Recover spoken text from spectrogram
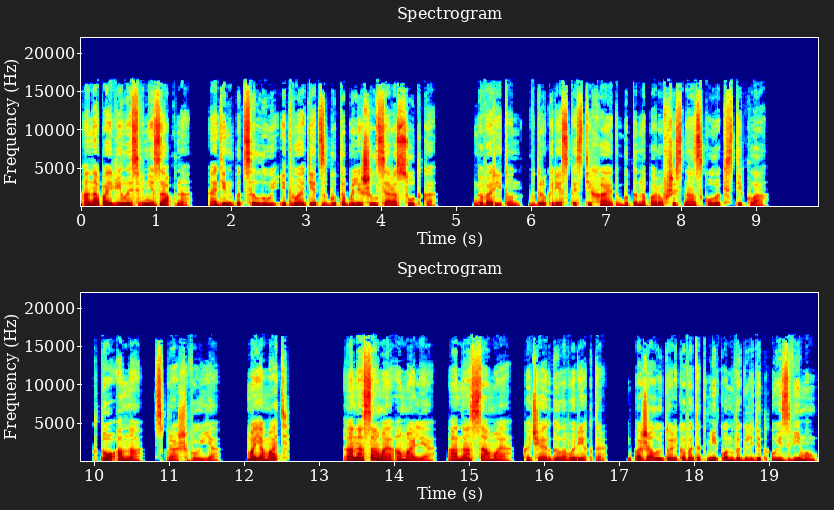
Она появилась внезапно. Один поцелуй, и твой отец будто бы лишился рассудка. Говорит он, вдруг резко стихает, будто напоровшись на осколок стекла. «Кто она?» – спрашиваю я. «Моя мать?» «Она самая, Амалия. Она самая», – качает головой ректор. И, пожалуй, только в этот миг он выглядит уязвимым,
